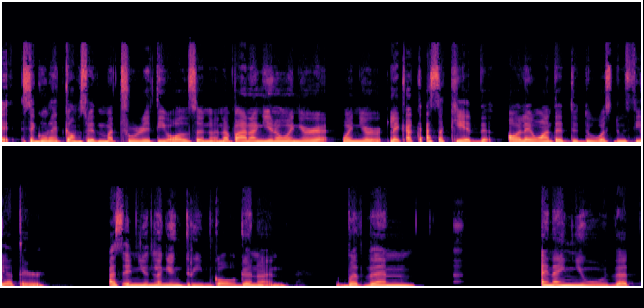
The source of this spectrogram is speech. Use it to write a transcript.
eh, siguro it comes with maturity also no na parang you know when you're when you're like as a kid all I wanted to do was do theater as in yun lang yung dream ko ganun but then and I knew that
